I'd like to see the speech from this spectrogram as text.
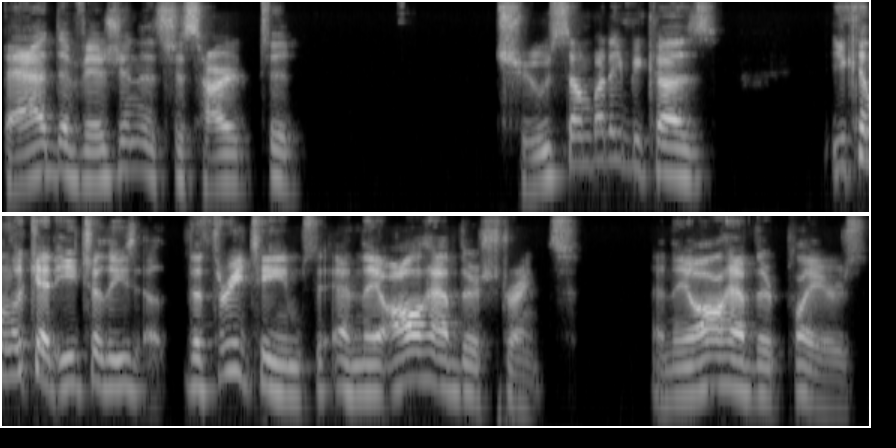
bad division, it's just hard to choose somebody because you can look at each of these the three teams and they all have their strengths and they all have their players,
